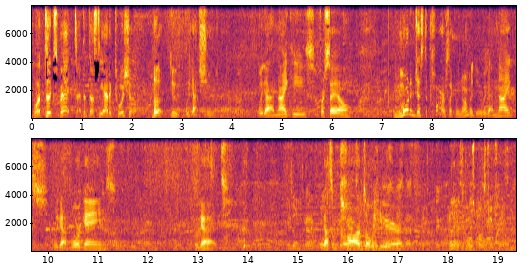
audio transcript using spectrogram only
what to expect at the Dusty Attic Toy Show. Look, dude, we got shoes, man. We got Nikes for sale. More than just the cars like we normally do. We got Nikes. We got board games. We got we got some cards over here. Look at this Ghostbusters.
